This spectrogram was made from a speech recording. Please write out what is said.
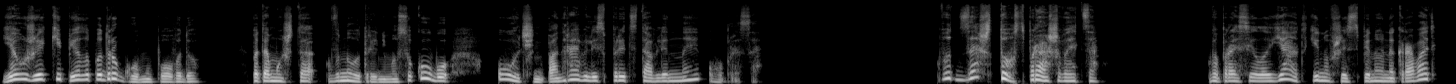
я уже кипела по другому поводу, потому что внутреннему суккубу очень понравились представленные образы. «Вот за что?» — спрашивается вопросила я, откинувшись спиной на кровать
